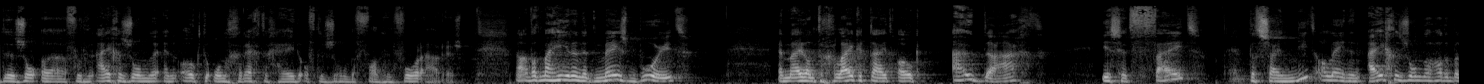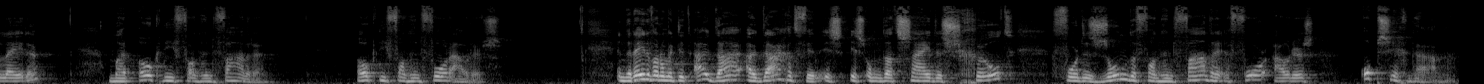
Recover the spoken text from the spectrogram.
de, uh, voor hun eigen zonde en ook de ongerechtigheden of de zonde van hun voorouders. Nou, wat mij hierin het meest boeit, en mij dan tegelijkertijd ook uitdaagt, is het feit dat zij niet alleen hun eigen zonde hadden beleden, maar ook die van hun vaderen. Ook die van hun voorouders. En de reden waarom ik dit uitdagend vind, is, is omdat zij de schuld voor de zonde van hun vaderen en voorouders op zich namen.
